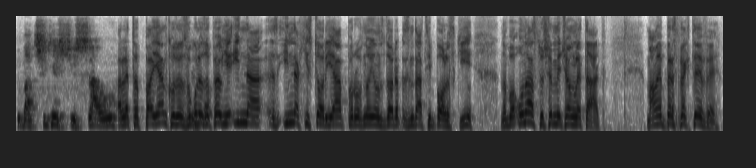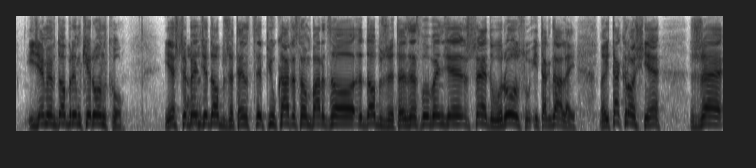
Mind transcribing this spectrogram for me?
chyba 30 strzałów. Ale to, panie Janku, to jest w ogóle No. zupełnie inna, inna historia, porównując do reprezentacji Polski. No bo u nas słyszymy ciągle tak. Mamy perspektywy, idziemy w dobrym kierunku. Jeszcze będzie dobrze, ten piłkarze są bardzo dobrzy, ten zespół będzie szedł, rósł i tak dalej. No i tak rośnie, że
